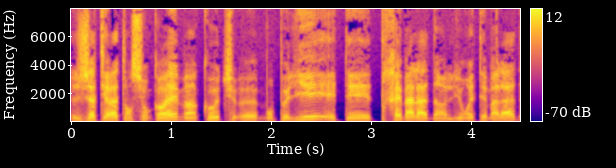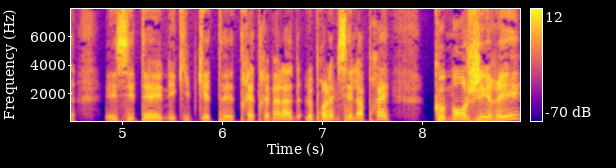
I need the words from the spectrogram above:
J'attire l'attention quand même, hein, coach. euh, Montpellier était très malade, hein, Lyon était malade et c'était une équipe qui était très très malade. Le problème, c'est l'après. Comment gérer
